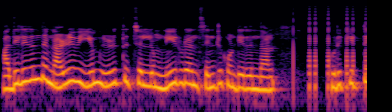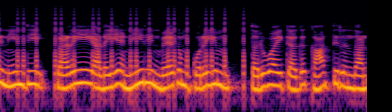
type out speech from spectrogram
அதிலிருந்து நழுவியும் இழுத்துச் செல்லும் நீருடன் சென்று கொண்டிருந்தான். குறுக்கிட்டு நீந்தி கரையை அடைய நீரின் வேகம் குறையும் தருவாய்க்காக காத்திருந்தான்.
